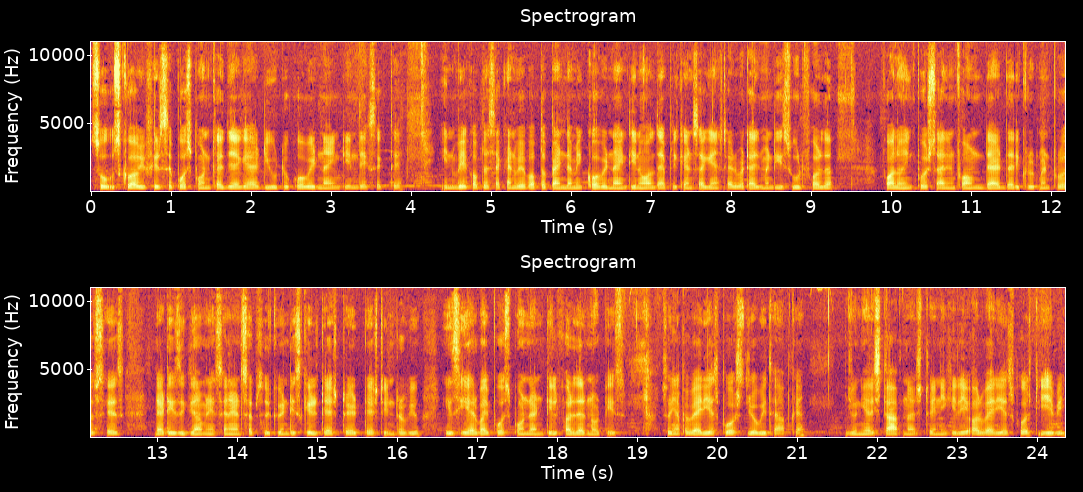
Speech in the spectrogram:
सो so, उसको अभी फिर से पोस्टपोन कर दिया गया है ड्यू टू कोविड नाइन्टीन देख सकते हैं। In wake of the second wave of the pandemic COVID nineteen all the applicants against advertisement issued for the following posts are informed that the recruitment process that is examination and subsequent skill test trade test interview is hereby postponed until further notice. So यहाँ पे वेरियस पोस्ट जो भी थे आपके जूनियर स्टाफ नर्स ट्रेनिंग के लिए और वेरियस पोस्ट ये भी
